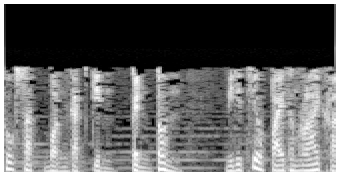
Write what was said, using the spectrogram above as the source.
ถูกสัตว์บ่อนกัดกิน เป็นต้น มีได้เที่ยวไปทำร้ายใคร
